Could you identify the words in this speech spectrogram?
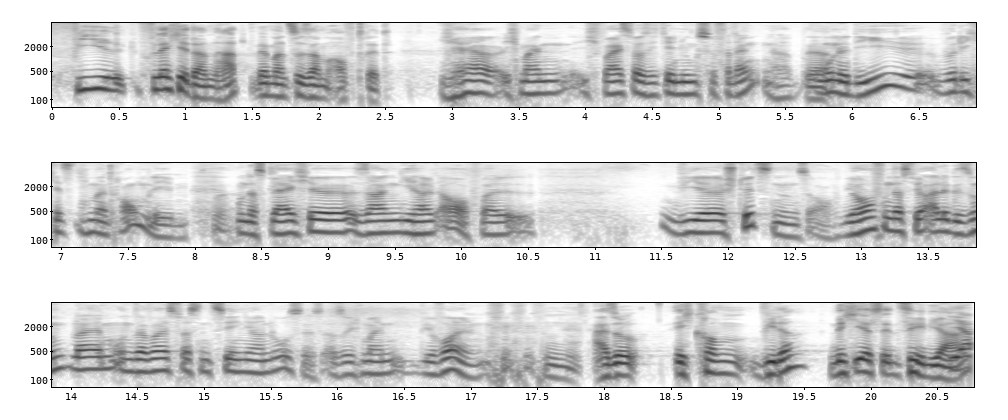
viel Fläche dann hat, wenn man zusammen auftritt. Ja, ich meine, ich weiß, was ich den Jungs zu verdanken habe. Ja. Ohne die würde ich jetzt nicht meinen Traum leben. Und das Gleiche sagen die halt auch, weil wir stützen uns auch. Wir hoffen, dass wir alle gesund bleiben und wer weiß, was in zehn Jahren los ist. Also ich meine, wir wollen. Also ich komme wieder, nicht erst in zehn Jahren. Ja.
